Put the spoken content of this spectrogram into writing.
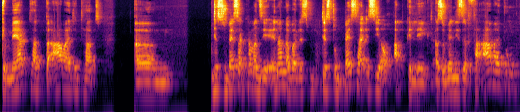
gemerkt hat, bearbeitet hat, ähm, desto besser kann man sie erinnern, aber desto besser ist sie auch abgelegt. Also wenn diese Verarbeitung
